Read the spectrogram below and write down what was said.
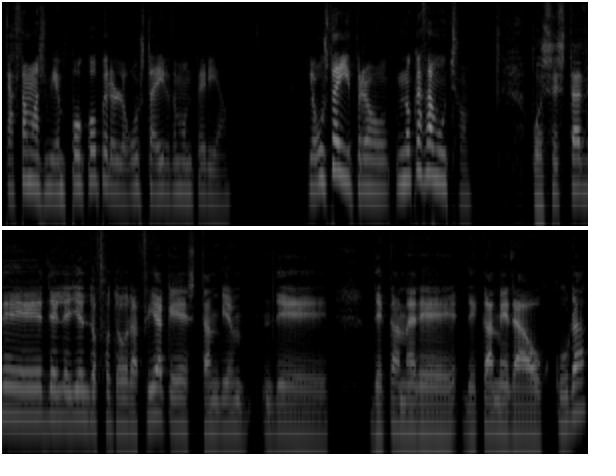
caza más bien poco, pero le gusta ir de montería. Le gusta ir, pero no caza mucho. Pues esta de, de leyendo fotografía, que es también de, de, cámara, de cámara oscura,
